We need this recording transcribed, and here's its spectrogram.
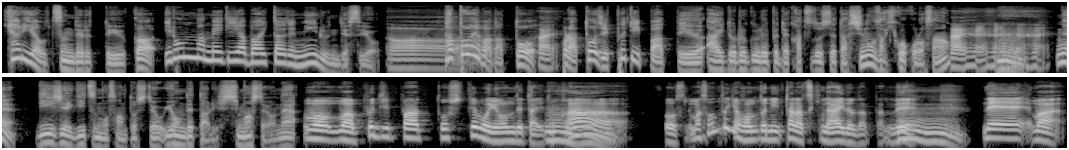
キャリアを積んでるっていうかいろんなメディア媒体で見るんですよ。例えばだと、はいほら当時プティパっていうアイドルグループで活動してた篠崎心さん、はいはいはいはいはい。ね DJ ギツモさんとして呼んでたりしましたよね。もうまあプジパとしても呼んでたりとか、そうですね。まあその時は本当にただ好きなアイドルだったんで、うんうん。でまあ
